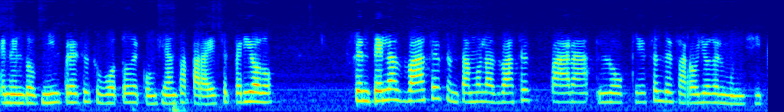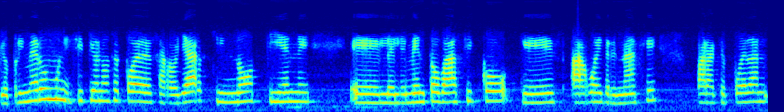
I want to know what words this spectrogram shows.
en el 2013 su voto de confianza para ese periodo, senté las bases, sentamos las bases para lo que es el desarrollo del municipio. Primero, un municipio no se puede desarrollar si no tiene eh, el elemento básico que es agua y drenaje para que puedan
